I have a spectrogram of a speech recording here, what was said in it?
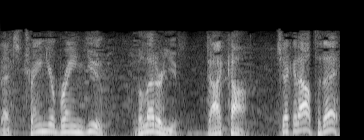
That's TrainYourBrainU, the letter U, dot com. Check it out today.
